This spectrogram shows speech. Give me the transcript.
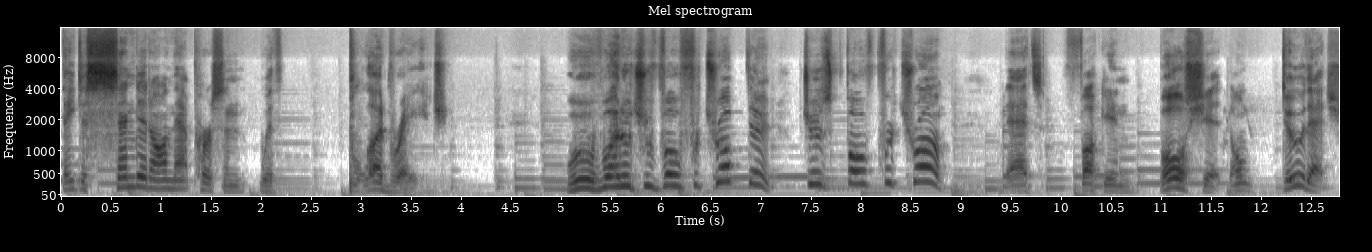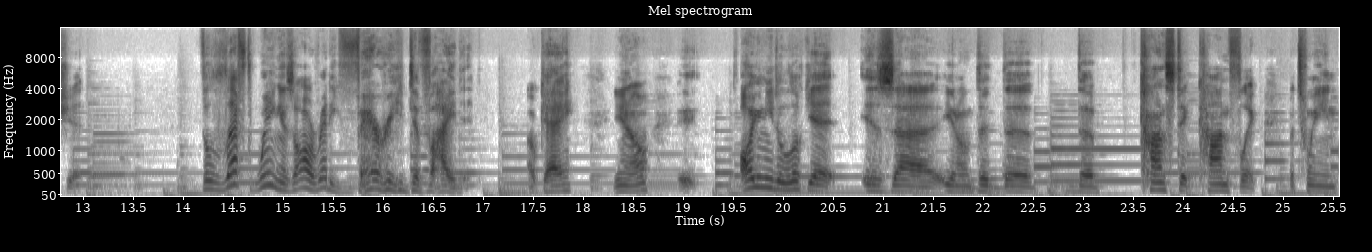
they descended on that person with blood rage. Well, why don't you vote for Trump then? Just vote for Trump. That's fucking bullshit. Don't do that shit. The left wing is already very divided. Okay? You know, all you need to look at is uh, you know the the the constant conflict between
